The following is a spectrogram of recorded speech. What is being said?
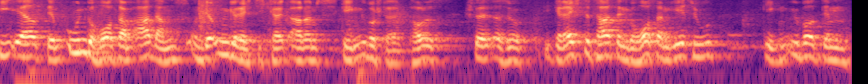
die er dem Ungehorsam Adams und der Ungerechtigkeit Adams gegenüberstellt. Paulus stellt also die gerechte Tat, den Gehorsam Jesu gegenüber dem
